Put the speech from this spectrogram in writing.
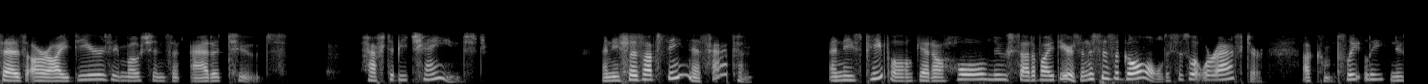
says, Our ideas, emotions, and attitudes have to be changed. And he says, I've seen this happen. And these people get a whole new set of ideas. And this is the goal. This is what we're after. A completely new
